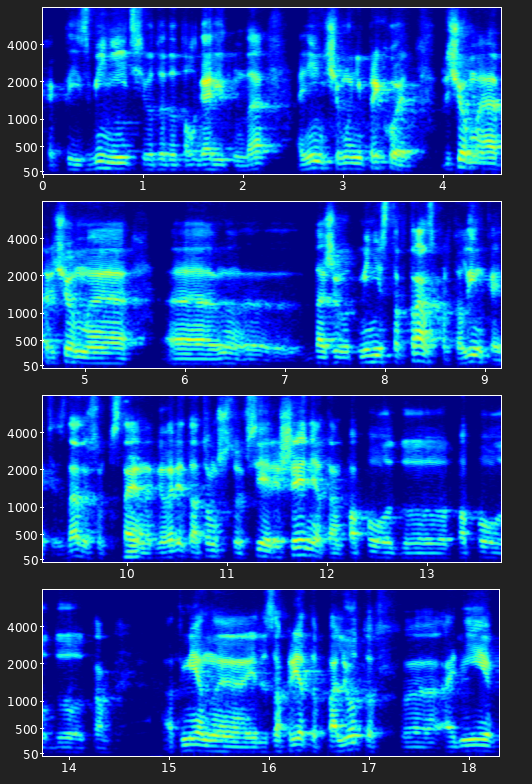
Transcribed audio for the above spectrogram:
как изменить вот этот алгоритм, да, они ничему не приходят. Причем, э, причем э, э, ну, даже вот министр транспорта Линкайтис, да, то есть он постоянно говорит о том, что все решения там по поводу, по поводу там, отмены или запрета полетов, э, они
